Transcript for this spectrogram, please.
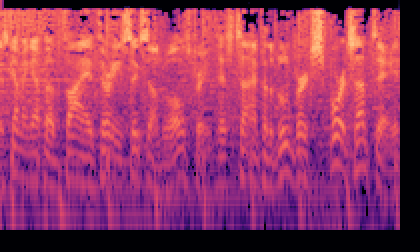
as coming up at 536 on Wall Street, it's time for the Bloomberg Sports Update.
